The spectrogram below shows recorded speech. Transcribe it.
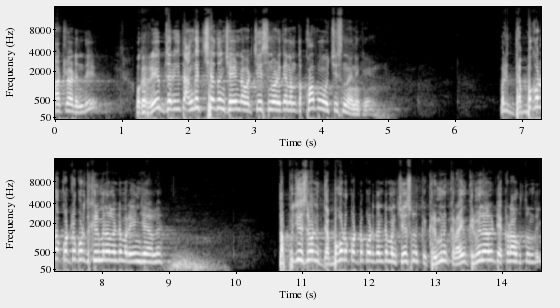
మాట్లాడింది. ఒక రేప్ జరిగితే అంగచ్ఛేదం చేయండి వాడు చేసిన వాడికి అంత కోపం వచ్చేసింది ఆయనకి. మరి దెబ్బ కూడా కొట్టకూడదు క్రిమినల్ అంటే మరి ఏం చేయాలి? తప్పు చేసిన వాడిని దెబ్బ కూడా కొట్టకూడదు అంటే మనం చేసుకున్న క్రిమినల్ క్రైమ్ క్రిమినాలిటీ ఎక్కడ ఆగుతుంది?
